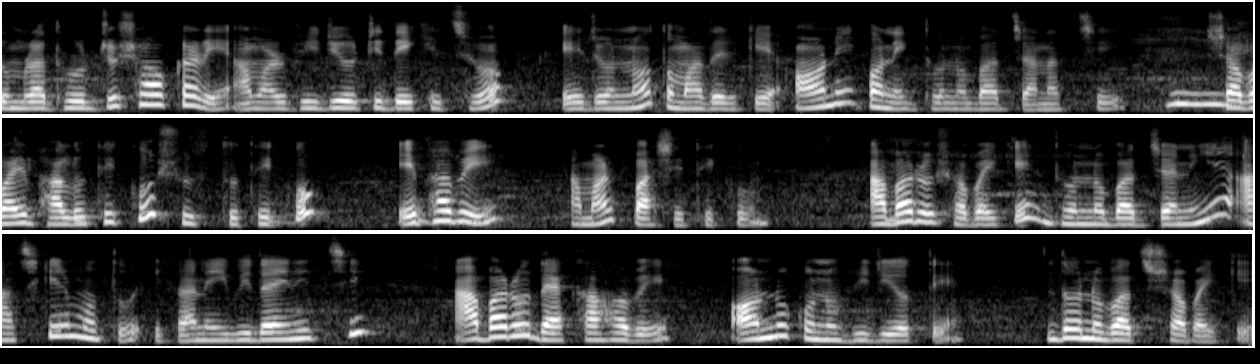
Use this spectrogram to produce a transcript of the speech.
তোমরা ধৈর্য সহকারে আমার ভিডিওটি দেখেছ। এজন্য তোমাদেরকে অনেক অনেক ধন্যবাদ জানাচ্ছি। সবাই ভালো থেকো সুস্থ থেকো এভাবেই আমার পাশে থেকো। আবারও সবাইকে ধন্যবাদ জানিয়ে আজকের মতো এখানেই বিদায় নিচ্ছি। আবারও দেখা হবে অন্য কোনো ভিডিওতে। ধন্যবাদ সবাইকে।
